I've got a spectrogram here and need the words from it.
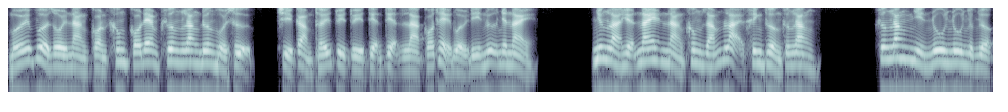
Mới vừa rồi nàng còn không có đem Khương Lăng đương hồi sự, chỉ cảm thấy tùy tùy tiện tiện là có thể đuổi đi nữ nhân này. Nhưng là hiện nay nàng không dám lại khinh thường Khương Lăng. Khương Lăng nhìn nhu nhu nhược nhược,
